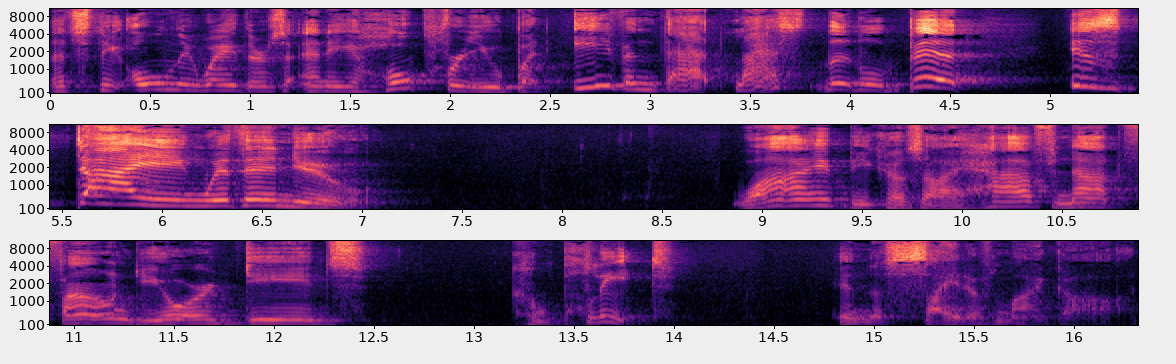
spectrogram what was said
that's the only way there's any hope for you. But even that last little bit is dying within you. Why? Because I have not found your deeds complete in the sight of my God.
